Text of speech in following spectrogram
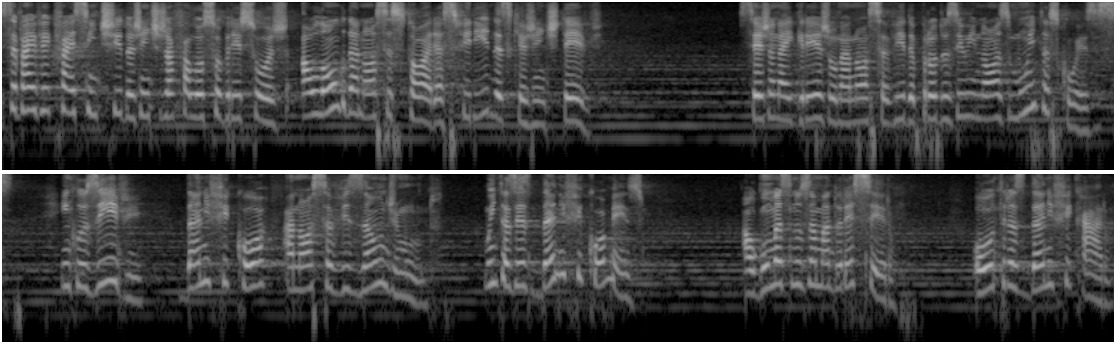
E você vai ver que faz sentido, a gente já falou sobre isso hoje. Ao longo da nossa história, as feridas que a gente teve, seja na igreja ou na nossa vida, produziu em nós muitas coisas. Inclusive, danificou a nossa visão de mundo. Muitas vezes danificou mesmo. Algumas nos amadureceram, outras danificaram.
